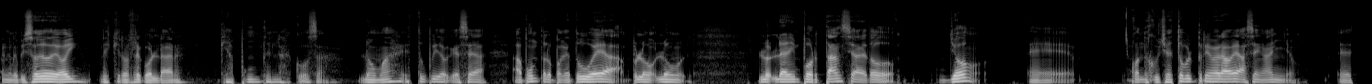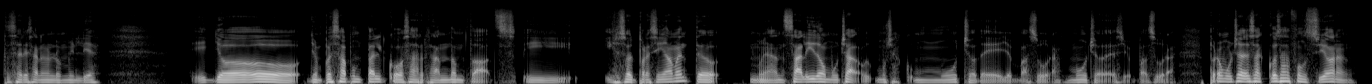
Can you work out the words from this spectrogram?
en el episodio de hoy les quiero recordar que apunten las cosas, lo más estúpido que sea, apúntalo para que tú veas lo- lo- lo- la importancia de todo. Yo, eh, cuando escuché esto por primera vez hace años, esta serie salió en el 2010, y yo, yo empecé a apuntar cosas, random thoughts, y, y sorpresivamente me han salido muchas, muchas, muchos de ellos basura, muchos de ellos basura, pero muchas de esas cosas funcionan.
